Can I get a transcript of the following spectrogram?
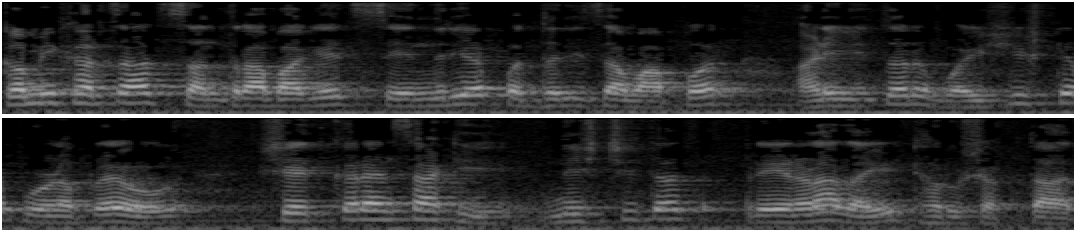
कमी खर्चात संत्रा बागेत सेंद्रिय पद्धतीचा वापर आणि इतर वैशिष्ट्यपूर्ण प्रयोग शेतकऱ्यांसाठी निश्चितच प्रेरणादायी ठरू शकतात.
